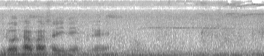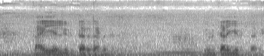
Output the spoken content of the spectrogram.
ವಿರೋಧಾಭಾಸ ಇದೆ ಅಂದರೆ, ತಾಯಿಯಲ್ಲಿರ್ತಾರೆ ದಡದಲ್ಲಿ. ಇವರು ಕೆಳಗಿರ್ತಾರೆ.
